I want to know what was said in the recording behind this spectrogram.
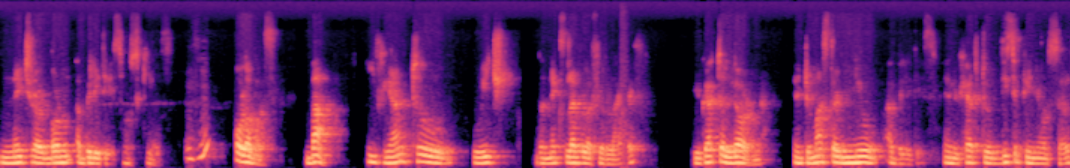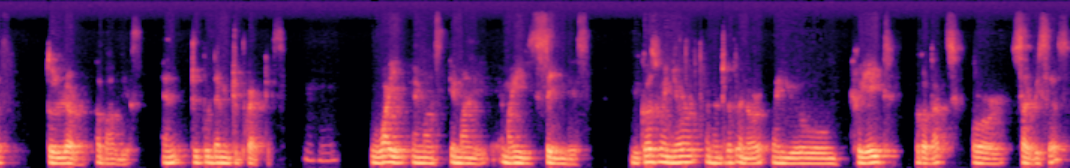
natural born abilities or skills, mm-hmm. all of us. But if you want to reach the next level of your life, you got to learn and to master new abilities. And you have to discipline yourself to learn about this and to put them into practice. Mm-hmm. Why am I, am, I, am I saying this? Because when you're an entrepreneur, when you create products or services,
